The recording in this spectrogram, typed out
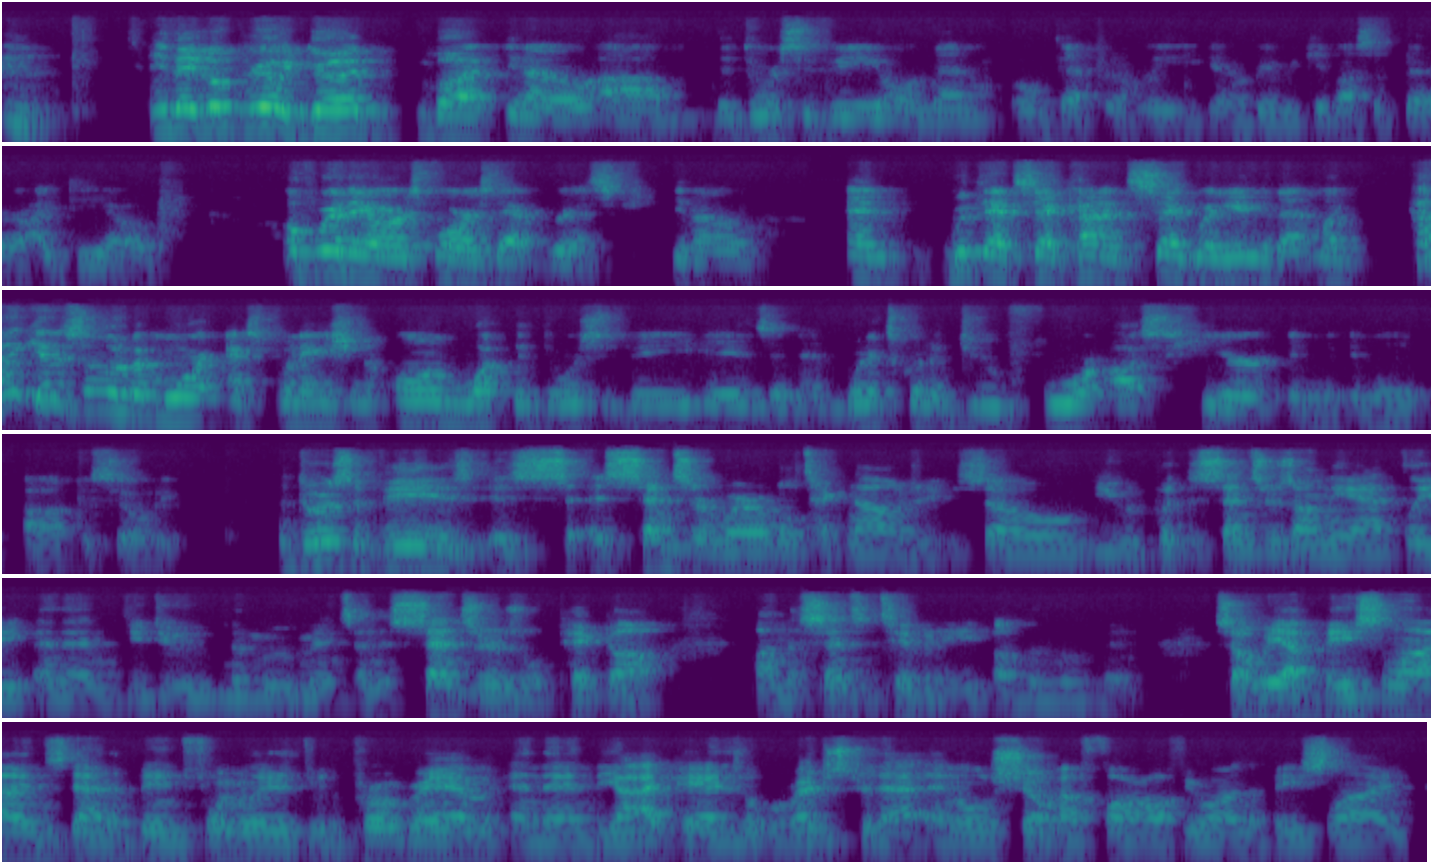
they look really good, but, you know, um, the DorsaVi on them will definitely, you know, would give us a better idea of, of where they are as far as that risk, you know. And with that said, kind of segue into that, like kind of give us a little bit more explanation on what the DorsaVi is and, and what it's going to do for us here in, in the uh, facility. DorsaVi is, is, is sensor wearable technology. So you would put the sensors on the athlete and then you do the movements, and the sensors will pick up on the sensitivity of the movement. So we have baselines that have been formulated through the program, and then the iPad is what will register that, and it will show how far off you are on the baseline,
